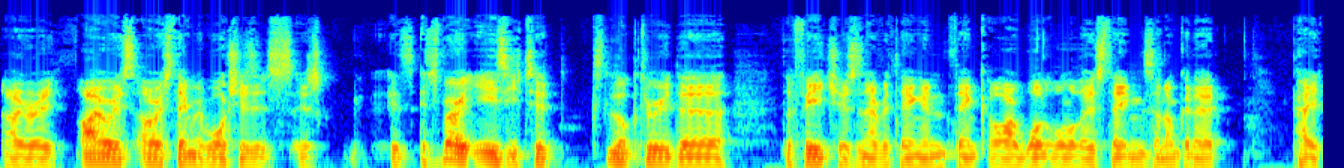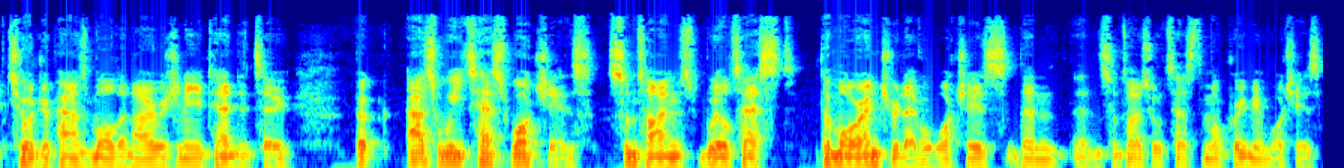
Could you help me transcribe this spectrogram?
I agree. I always I always think with watches, it's it's it's, it's very easy to look through the the features and everything and think, oh, I want all of those things, and I'm going to pay two hundred pounds more than I originally intended to. But as we test watches, sometimes we'll test the more entry level watches then and sometimes we'll test the more premium watches.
